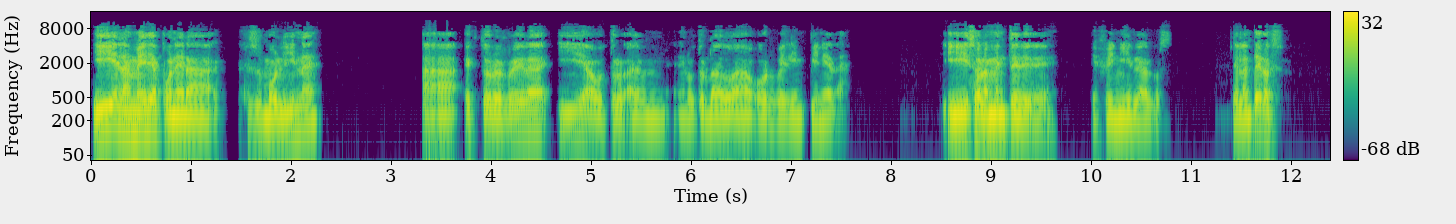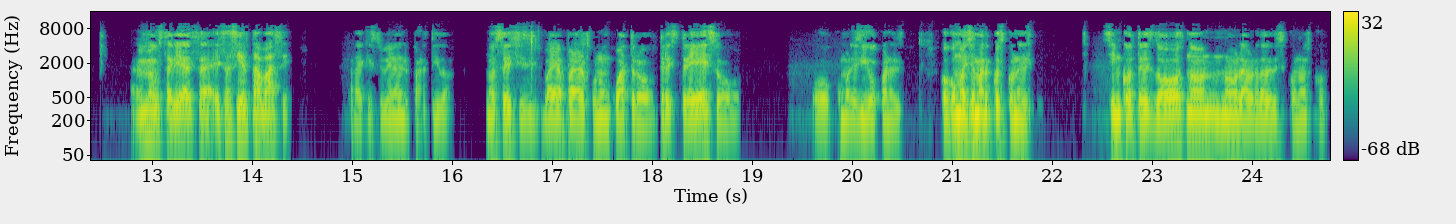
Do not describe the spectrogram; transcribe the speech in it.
Y en la media poner a Jesús Molina, a Héctor Herrera y a otro, en el otro lado a Orbelín Pineda. Y solamente definir a los delanteros. A mí me gustaría esa, esa cierta base para que estuviera en el partido. No sé si vaya a parar con un 4-3-3 o, o como les digo, con el, o como dice Marcos, con el 5-3-2, no, no, la verdad desconozco.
